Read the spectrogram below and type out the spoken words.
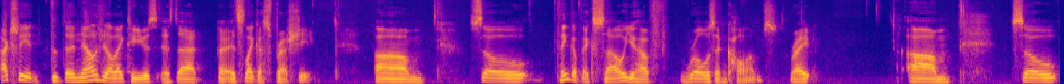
actually the, the, analogy I like to use is that uh, it's like a spreadsheet. Um, so think of Excel. You have rows and columns, right? Um, so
